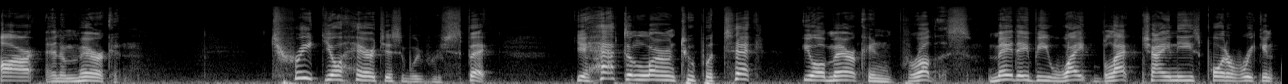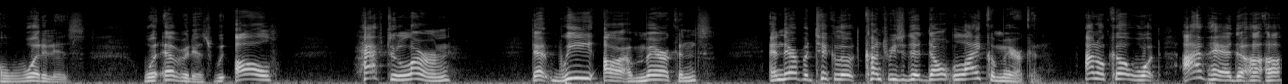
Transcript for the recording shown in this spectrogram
are an American. Treat your heritage with respect. You have to learn to protect your American brothers. May they be white, black, Chinese, Puerto Rican, or what it is. Whatever it is. We all have to learn that we are Americans and there are particular countries that don't like American. I don't care what I've had. Uh, uh,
